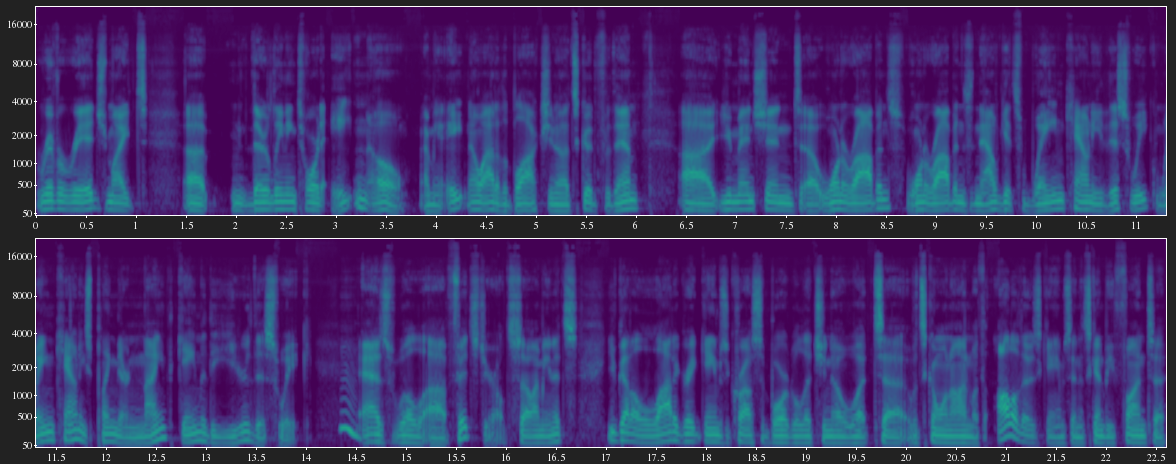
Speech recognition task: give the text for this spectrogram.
River Ridge might. Uh, they're leaning toward eight and zero. I mean, eight and zero out of the blocks. You know, that's good for them. Uh, you mentioned uh, Warner Robins. Warner Robins now gets Wayne County this week. Wayne County's playing their ninth game of the year this week as will uh, Fitzgerald. So I mean, it's you've got a lot of great games across the board. We'll let you know what uh, what's going on with all of those games, and it's going to be fun to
